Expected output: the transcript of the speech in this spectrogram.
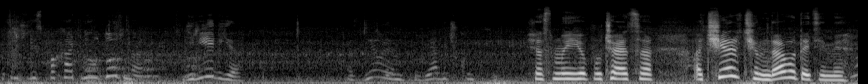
Потому что здесь пахать неудобно. Деревья. А сделаем грядочку. Сейчас мы ее, получается, очерчим, да, вот этими. Ну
